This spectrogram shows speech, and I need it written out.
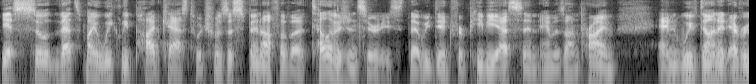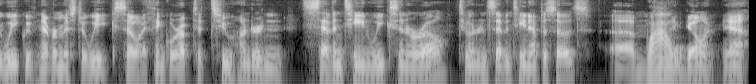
Yes, so that's my weekly podcast, which was a spin-off of a television series that we did for PBS and Amazon Prime. And we've done it every week. We've never missed a week. So I think we're up to 217 weeks in a row, 217 episodes. Um, Wow. and going. Yeah.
